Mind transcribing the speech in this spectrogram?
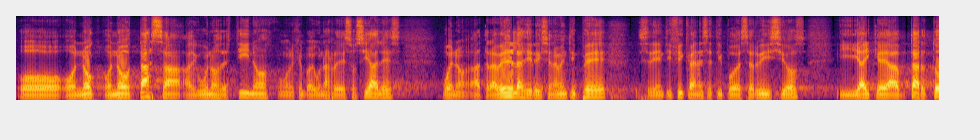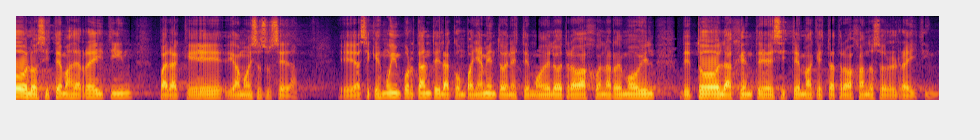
o no tasa algunos destinos, como por ejemplo algunas redes sociales. Bueno, a través de las direccionamiento IP se identifican ese tipo de servicios y hay que adaptar todos los sistemas de rating para que, digamos, eso suceda. Eh, así que es muy importante el acompañamiento en este modelo de trabajo en la red móvil de toda la gente del sistema que está trabajando sobre el rating.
